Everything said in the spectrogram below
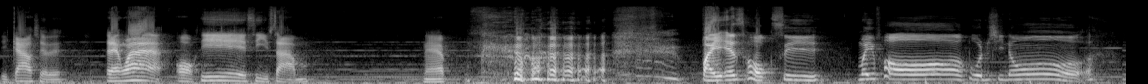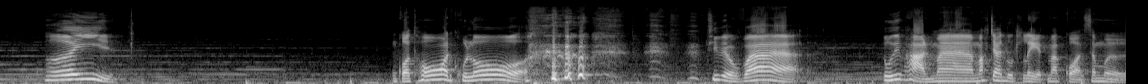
สี่เก้าเฉยเลย แสดงว่าออกที่สี่สามนะครับ ไป S6 สิไม่พอคุณชิโน่เฮ้ย ผมขอโทษคุโร่ ที่แบบว่าตัวที่ผ่านมามักจะหลุดเลทมาก่อนเสมอ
